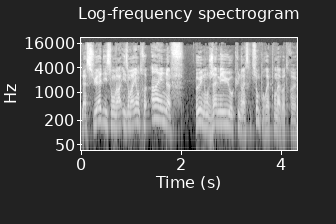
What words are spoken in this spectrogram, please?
La Suède, ils, sont, ils ont varié entre 1 et 9. Eux, ils n'ont jamais eu aucune restriction pour répondre à votre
